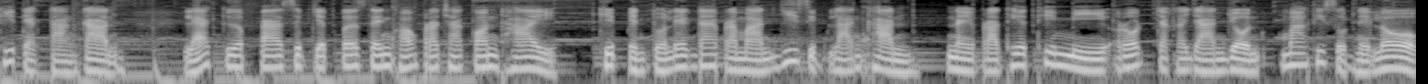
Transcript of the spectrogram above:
ที่แตกต่างกัน และเกือบ 87%ของประชากรไทย คิดเป็นตัวเลขได้ประมาณ 20 ล้านคัน ในประเทศที่มีรถจักรยานยนต์มากที่สุดในโลก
